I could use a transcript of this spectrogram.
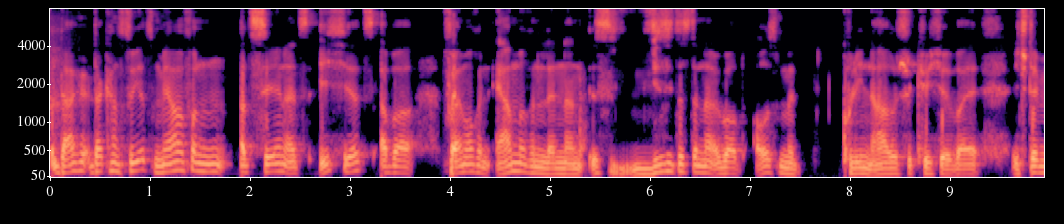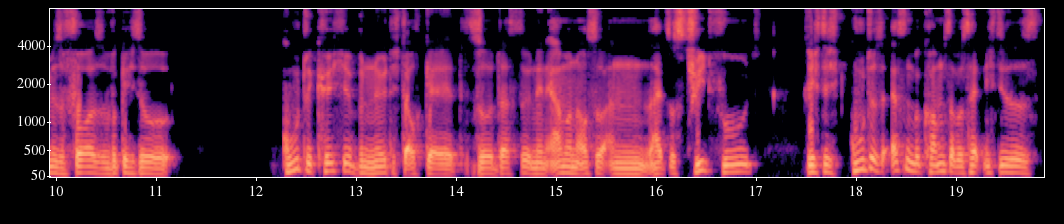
Da, da kannst du jetzt mehr davon erzählen als ich jetzt, aber vor allem auch in ärmeren Ländern ist, wie sieht das denn da überhaupt aus mit kulinarische Küche? Weil ich stelle mir so vor, so wirklich so gute Küche benötigt auch Geld, so dass du in den Ärmeren auch so an halt so Street Food richtig gutes Essen bekommst, aber es halt nicht dieses,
